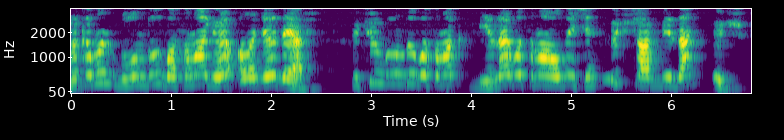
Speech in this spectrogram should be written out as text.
rakamın bulunduğu basamağa göre alacağı değer. 3'ün bulunduğu basamak birler basamağı olduğu için 3 çarpı 1'den 3.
